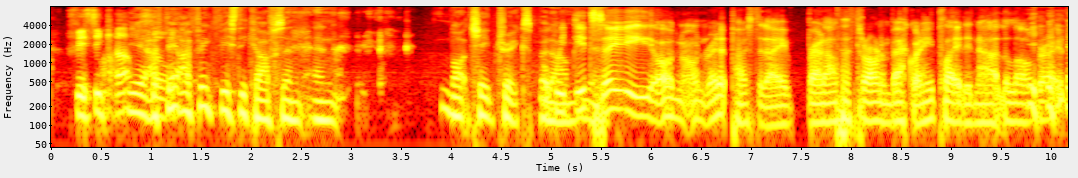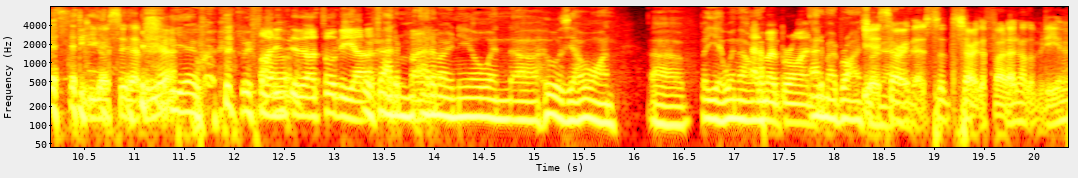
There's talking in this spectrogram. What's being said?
fisticuffs? Yeah, I think I think fisticuffs and and not cheap tricks, but we um, did yeah. see on, on Reddit post today Brad Arthur throwing him back when he played in uh, the lower grades. Did you guys see that video? Yeah, with, I, uh, didn't, I saw the uh, with Adam photo. Adam O'Neill and uh, who was the other one? Uh, but yeah, when they were Adam O'Brien. Adam O'Brien. Yeah, no. sorry, that's sorry the photo, not the video.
